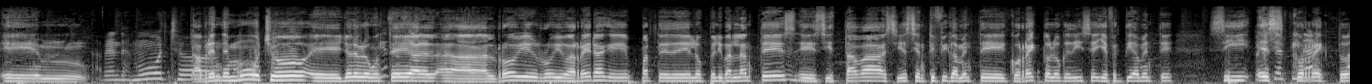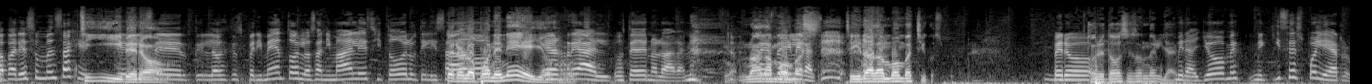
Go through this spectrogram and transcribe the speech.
Eh, Aprendes mucho. Aprendes mucho. eh, yo le pregunté al, al Robbie, Robbie Barrera, que es parte de los peliparlantes, eh, si estaba, si es científicamente correcto lo que dice y efectivamente sí Pero es si al final correcto. Aparece un mensaje. Sí, que pero- dice, los experimentos, los animales y todo lo utilizado. Pero lo ponen ellos. Es real, ustedes no lo hagan. No, no hagan bombas. ilegal. Sí, no hagan bombas, chicos. Pero Sobre todo si son del ya. Mira, yo me, me quise spoilear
